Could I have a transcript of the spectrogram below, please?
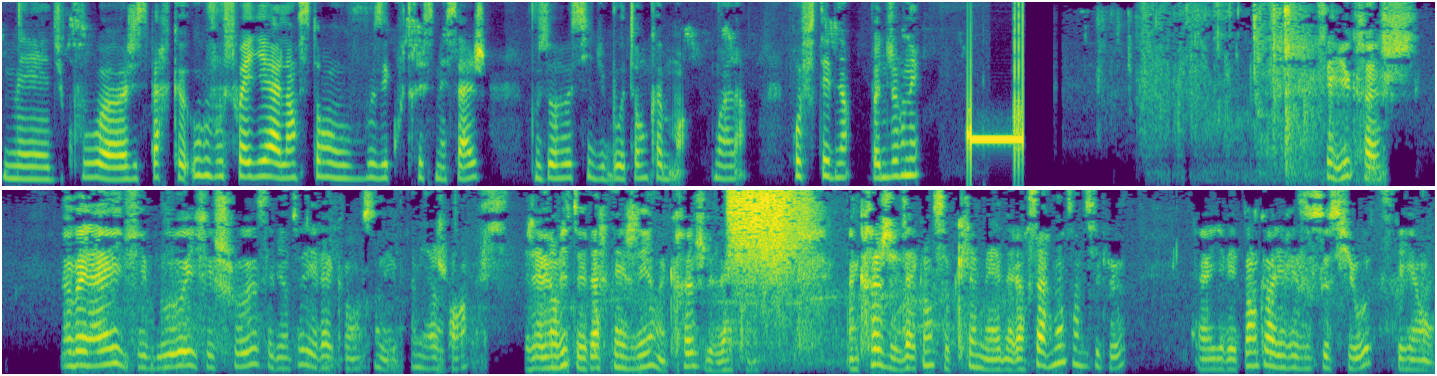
Mais du coup, euh, j'espère que où que vous soyez à l'instant où vous écouterez ce message, vous aurez aussi du beau temps comme moi. Voilà. Profitez bien. Bonne journée. Salut Crush. Donc voilà, il fait beau, il fait chaud, c'est bientôt les vacances, on est le 1er juin. J'avais envie de te partager un crush de vacances un crush de vacances au Club. Alors ça remonte un petit peu. Euh, il n'y avait pas encore les réseaux sociaux. C'était en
